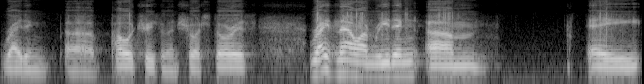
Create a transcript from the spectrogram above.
writing uh, poetries and then short stories. Right now, I'm reading um, a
